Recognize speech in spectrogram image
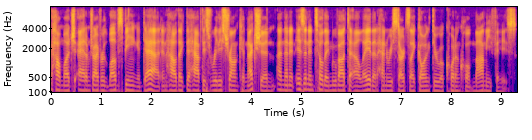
how much Adam Driver loves being a dad and how like they have this really strong connection, and then it isn't until they move out to LA that Henry starts like going through a quote unquote mommy phase.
